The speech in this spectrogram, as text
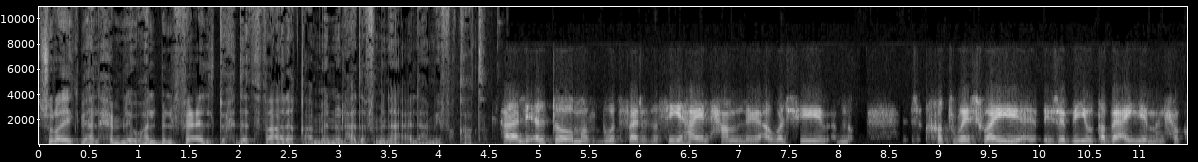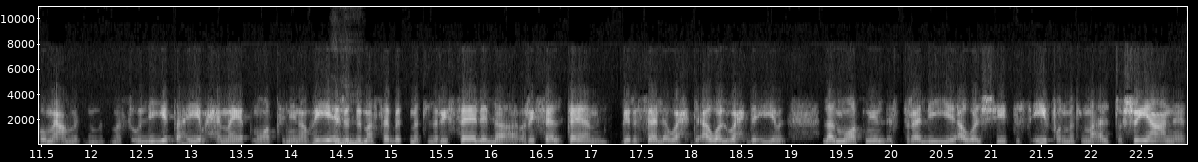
شو رأيك بهالحملة وهل بالفعل تحدث فارق أم إنه الهدف منها إعلامي فقط؟ هلا اللي قلته مزبوط فارس بس هي هاي الحملة أول شيء خطوة شوي إيجابية وطبيعية من حكومة عم مسؤوليتها هي حماية مواطنينا وهي إجت بمثابه مثل رسالة لرسالتين برسالة واحدة، أول وحده هي للمواطنين الاستراليه، أول شيء تسقيفهم مثل ما قلتوا شو يعني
